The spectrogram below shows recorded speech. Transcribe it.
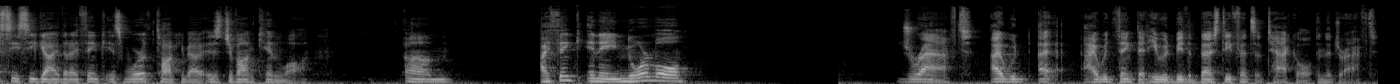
SEC guy that I think is worth talking about is Javon Kinlaw. Um, I think in a normal draft, I would I, I would think that he would be the best defensive tackle in the draft.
